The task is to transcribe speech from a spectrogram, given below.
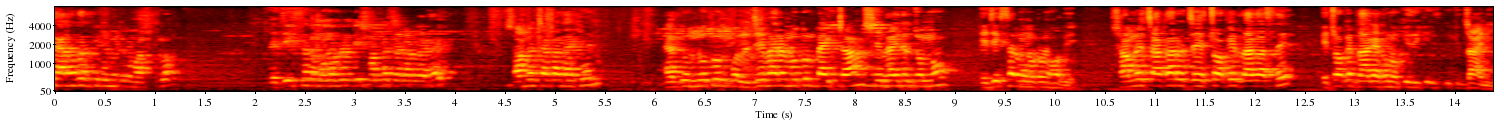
চার হাজার কিলোমিটার মাত্র। এই জিক্সার মনোটনটি সামনের চাকাটা দেখায় সামনের চাকা দেখেন, একদম নতুন কোয়ালিটি যে ভাইরা নতুন বাইক চান, সে ভাইদের জন্য এই জিক্সার মনোটন হবে। সামনের চাকার যে চকের দাগ আছে, এই চকের দাগ এখনও যায়নি।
